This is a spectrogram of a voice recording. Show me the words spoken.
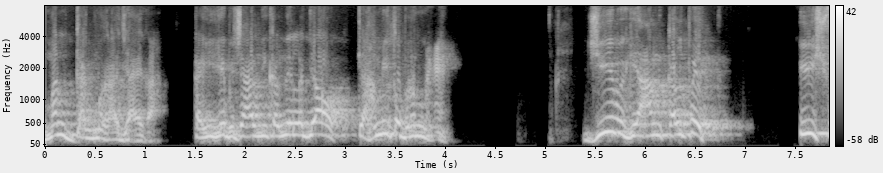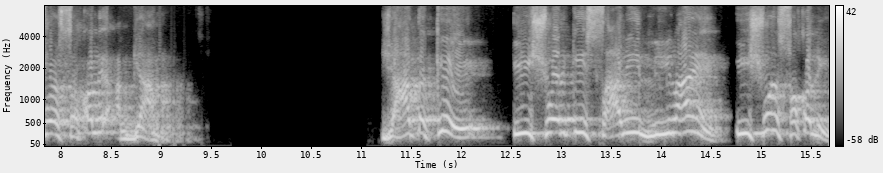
मन डगमगा जाएगा। कहीं ये विचार नहीं करने लग जाओ कि हम ही तो ब्रह्म हैं। जीव ज्ञान कल्पित, ईश्वर सकल अज्ञान। यहाँ तक कि ईश्वर की सारी लीलाएँ, ईश्वर सकली,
